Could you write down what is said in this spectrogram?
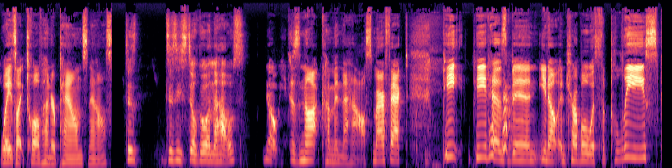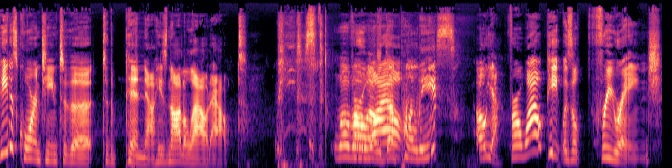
weighs like twelve hundred pounds now. Does does he still go in the house? No, he does not come in the house. Matter of fact, Pete Pete has been, you know, in trouble with the police. Pete is quarantined to the to the pen now. He's not allowed out. Whoa, For a whoa, whoa! while- The police? Oh yeah. For a while Pete was a free range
